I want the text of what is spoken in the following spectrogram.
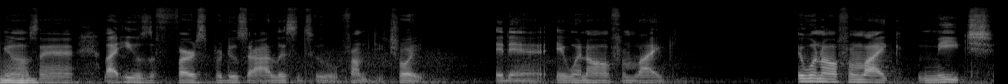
You know what I'm saying? Like he was the first producer I listened to from Detroit. And then it went on from like it went on from like Meech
